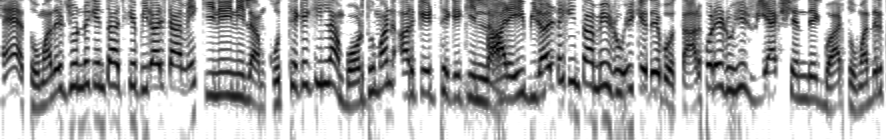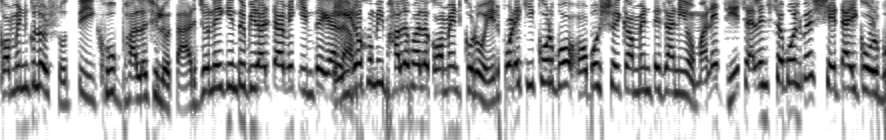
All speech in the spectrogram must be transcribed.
হ্যাঁ তোমাদের জন্য কিন্তু আজকে বিড়ালটা আমি কিনেই নিলাম। কোত্থেকে কিনলাম? বর্ধমান আর্কেড থেকে কিনলাম। আর এই বিড়ালটা কিন্তু আমি রুহিকে দেবো। তারপরে রুহির রিয়াকশন দেখব। আর তোমাদের কমেন্টগুলো সত্যিই খুব ভালো ছিল। তার জন্যই কিন্তু বিড়ালটা আমি কিনতে গেলাম। এইরকমই ভালো ভালো কমেন্ট করো। এরপরে কি করব? অবশ্যই কমেন্টে জানিও। মানে যে চ্যালেঞ্জটা বলবে সেটাই করব।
